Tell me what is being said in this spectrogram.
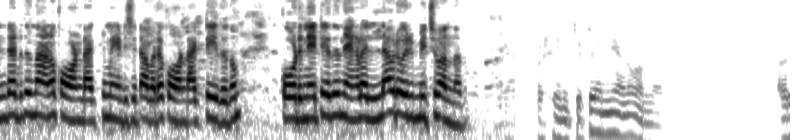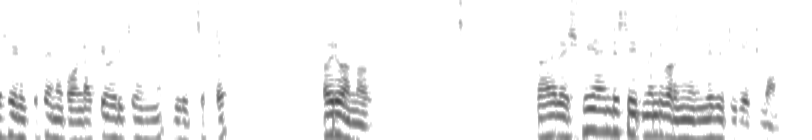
എന്റെ അടുത്ത് നിന്നാണ് കോണ്ടാക്ട് മേടിച്ചിട്ട് അവരെ കോണ്ടാക്ട് ചെയ്തതും കോർഡിനേറ്റ് ചെയ്തത് ഞങ്ങൾ എല്ലാവരും ഒരുമിച്ച് വന്നത്. ക്ഷണിച്ചിട്ട് തന്നെയാണ് വന്നത്. അവർ ക്ഷണിച്ചിട്ട് എന്നെ കോണ്ടാക്ട് മേടിച്ച് വന്ന് വിളിച്ചിട്ട് അവർ വന്നത്. അപ്പോൾ ലക്ഷ്മി അതിന്റെ സ്റ്റേറ്റ്മെന്റ് പറഞ്ഞു എന്റെ വീട്ടിൽ കയറ്റില്ല എന്ന്.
